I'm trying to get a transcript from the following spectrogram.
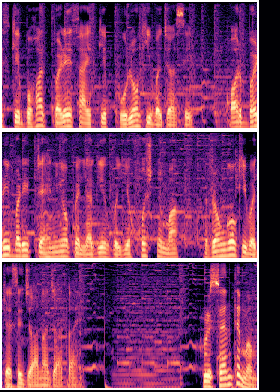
इसके बहुत बड़े साइज़ के फूलों की वजह से और बड़ी बड़ी टहनियों पर लगे हुए ये खुशनुमा रंगों की वजह से जाना जाता है। Chrysanthemum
